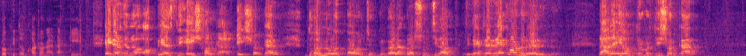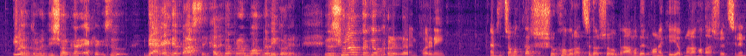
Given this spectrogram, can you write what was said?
প্রকৃত ঘটনাটা কি? এটার জন্য অবভিয়াসলি এই সরকার এই সরকার ধন্যবাদ পাওয়ার যোগ্য। কারণ আমরা শুনছিলাম এটা একটা রেকর্ড হয়ে গেল। তাহলে এই অন্তর্বর্তী সরকার এই অন্তর্বর্তী সরকার একটা কিছু দেখাইতে পারছে। খালি তো আপনারা বদনামি করেন। কিন্তু শুনাম তো কেউ করেন করেনি একটা চমৎকার সুখবর আছে দর্শক। আমাদের অনেকেই আপনারা হতাশ হয়েছিলেন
